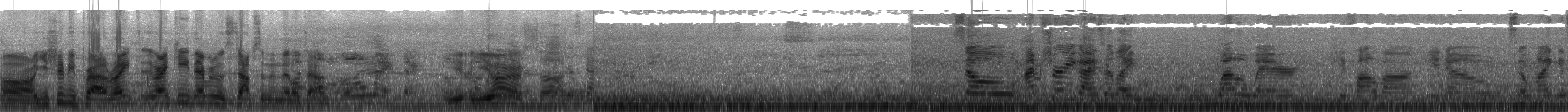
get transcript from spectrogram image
Oh, you should be proud, right? Right, Keith? Everyone stops him in Middletown. You, you are. So I'm sure you guys are like well aware if you follow along, you know. So Mike is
